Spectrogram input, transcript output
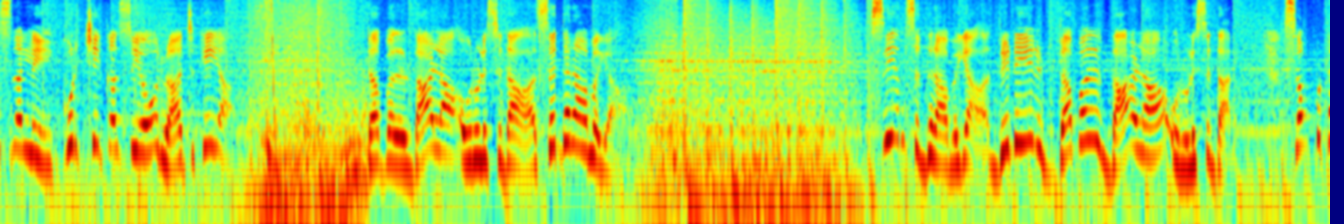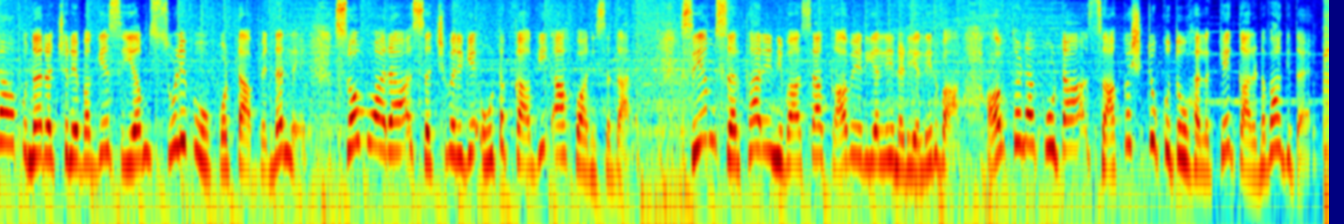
ಕಾಂಗ್ರೆಸ್ನಲ್ಲಿ ಕುರ್ಚಿ ಕಸಿಯೋ ರಾಜಕೀಯ. ಡಬಲ್ ದಾಳ ಉರುಳಿಸಿದ ಸಿದ್ದರಾಮಯ್ಯ. ಸಿಎಂ ಸಿದ್ದರಾಮಯ್ಯ ದಿಢೀರ್ ಡಬಲ್ ದಾಳ ಉರುಳಿಸಿದ್ದಾರೆ. ಸಂಪುಟ ಪುನರ್ರಚನೆ ಬಗ್ಗೆ ಸಿಎಂ ಸುಳಿವು ಕೊಟ್ಟ ಬೆನ್ನಲ್ಲೇ ಸೋಮವಾರ ಸಚಿವರಿಗೆ ಊಟಕ್ಕಾಗಿ ಆಹ್ವಾನಿಸಿದ್ದಾರೆ. ಸಿಎಂ ಸರ್ಕಾರಿ ನಿವಾಸ ಕಾವೇರಿಯಲ್ಲಿ ನಡೆಯಲಿರುವ ಔತಣಕೂಟ ಸಾಕಷ್ಟು ಕುತೂಹಲಕ್ಕೆ ಕಾರಣವಾಗಿದೆ.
